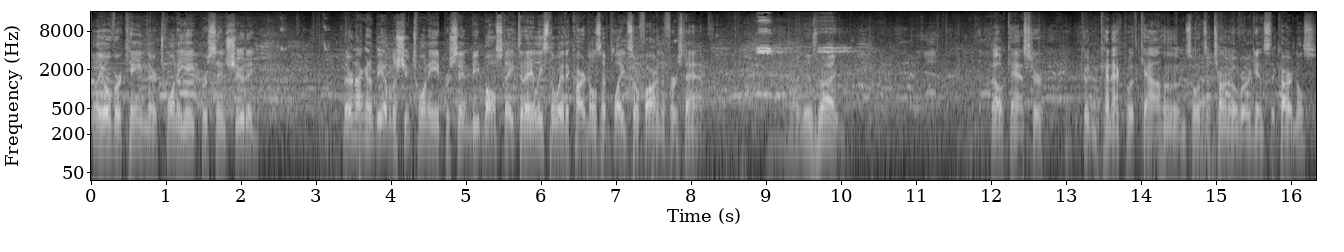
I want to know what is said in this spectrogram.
really overcame their 28% shooting. They're not going to be able to shoot 28% beat Ball State today, at least the way the Cardinals have played so far in the first half. That is right. Belcaster couldn't connect with Calhoun, so it's a turnover against the Cardinals.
